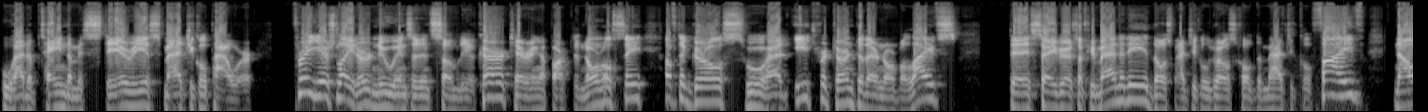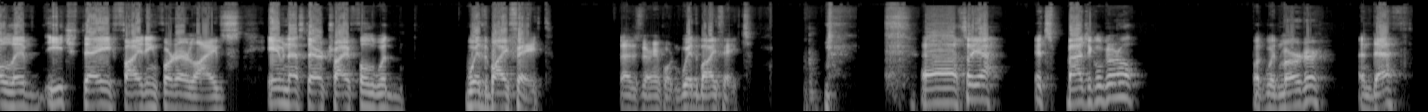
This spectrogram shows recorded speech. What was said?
who had obtained a mysterious magical power. Three years later, new incidents suddenly occur, tearing apart the normalcy of the girls who had each returned to their normal lives. The saviors of humanity, those magical girls called the Magical Five, now live each day fighting for their lives, even as they're trifled with, with by fate. That is very important. With by fate. uh, so yeah, it's Magical Girl, but with murder and death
